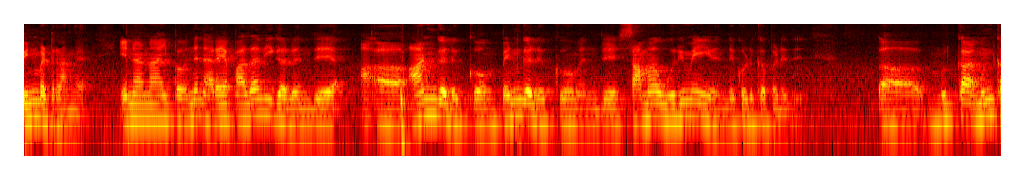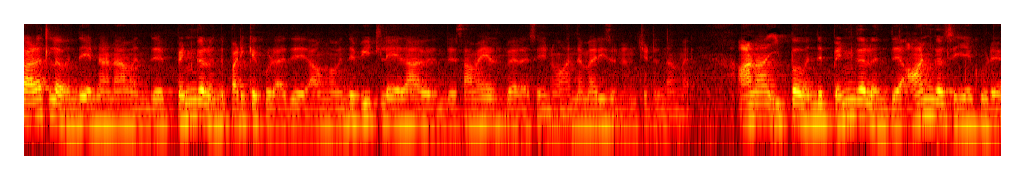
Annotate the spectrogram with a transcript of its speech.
பின்பற்றுறாங்க. என்னென்னா இப்போ வந்து நிறைய பதவிகள் வந்து ஆண்களுக்கும் பெண்களுக்கும் வந்து சம உரிமை வந்து கொடுக்கப்படுது. முற்கா முன்காலத்தில் வந்து என்னென்னா வந்து பெண்கள் வந்து படிக்கக்கூடாது. அவங்க வந்து வீட்டிலேயே தான் இருந்து சமையல் வேலை செய்யணும். அந்த மாதிரி நினச்சிட்டு இருந்தாங்க. ஆனால் இப்போ வந்து பெண்கள் வந்து ஆண்கள் செய்யக்கூடிய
